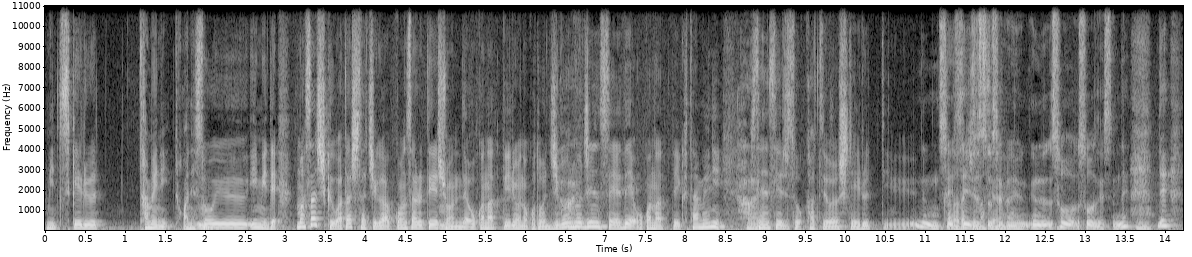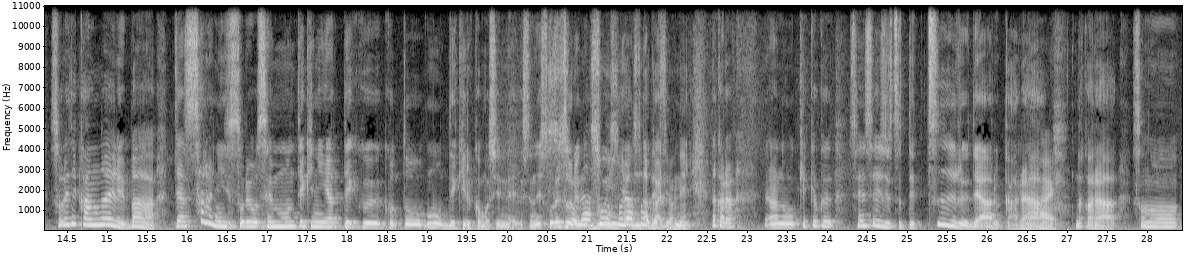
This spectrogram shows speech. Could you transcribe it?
見つけるためにとかねそういう意味で、まさしく私たちがコンサルテーションで行っているようなことを自分の人生で行っていくためにはい。先生術を活用しているっていううん先方たちいま生術とすよね。うん、そうそうですね、でそれで考えればじゃあさらにそれを専門的にやっていくこともできるかもしれないですよね。それぞれの分野の中に、そそうですよね。だからあの結局先生術ってツールであるから、はい。だからその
